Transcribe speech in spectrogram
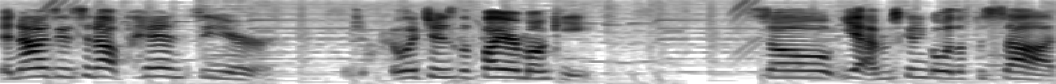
And now he's gonna send out which, which is the fire monkey. So, yeah, I'm just gonna go with a facade.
